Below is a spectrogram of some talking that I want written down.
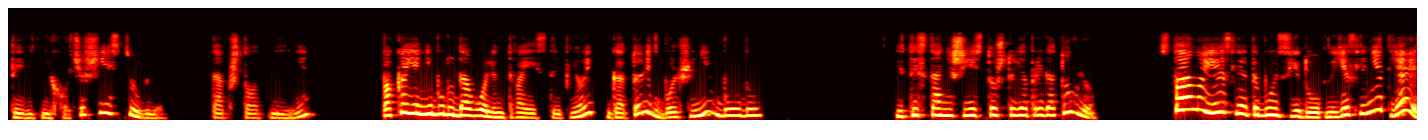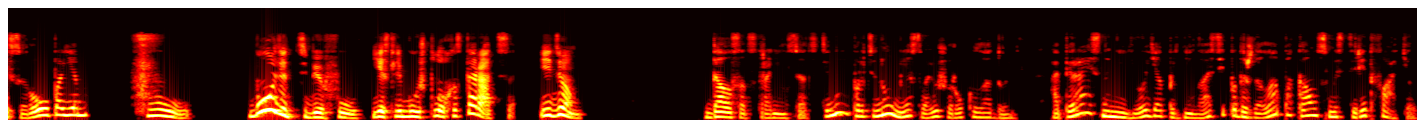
ты ведь не хочешь есть угли, так что отныне, пока я не буду доволен твоей стряпней, готовить больше не буду. И ты станешь есть то, что я приготовлю? Стану, если это будет съедобно. Если нет, я и сырого поем. Фу, Будет тебе фу, если будешь плохо стараться. Идем. Даллас отстранился от стены и протянул мне свою широкую ладонь. Опираясь на нее, я поднялась и подождала, пока он смастерит факел.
